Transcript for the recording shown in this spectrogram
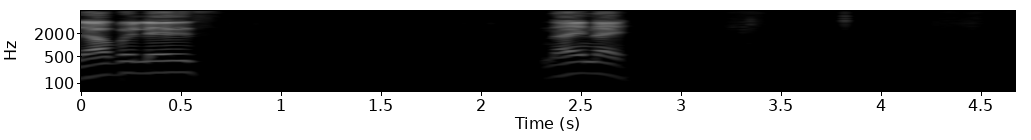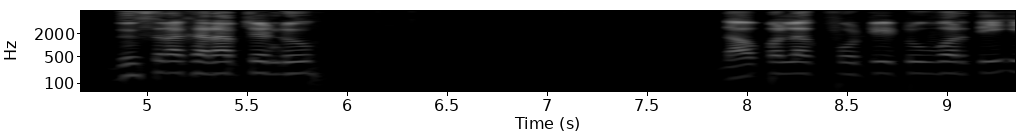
यावेळेस नाही नाही. दुसरा खराब चेंडू. धावपलक फोर्टी टू वरती.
